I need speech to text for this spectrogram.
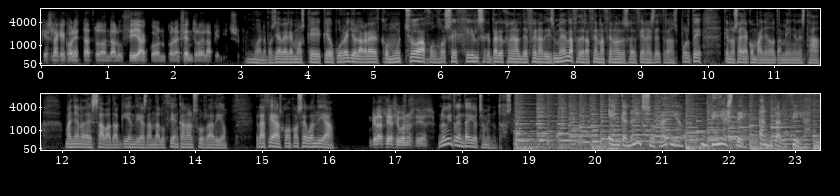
que es la que conecta toda Andalucía con, con el centro de la península. Bueno, pues ya veremos qué, qué ocurre. Yo le agradezco mucho a Juan José Gil, secretario general de FENADISM la Federación Nacional de Asociaciones de Transporte, que nos haya acompañado también en esta mañana de sábado aquí en Días de Andalucía en Canal Sur Radio. Gracias, Juan José, buen día. Gracias y buenos días. 9 y 38 minutos. En Canal Sur Radio, Días de Andalucía.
